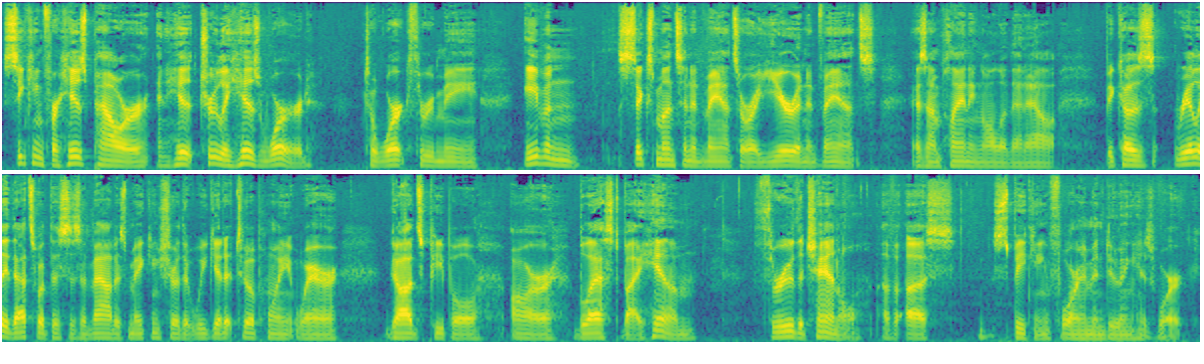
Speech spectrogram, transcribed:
seeking for his power and his truly his word to work through me even 6 months in advance or a year in advance as I'm planning all of that out because really that's what this is about is making sure that we get it to a point where God's people are blessed by him through the channel of us speaking for him and doing his work.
